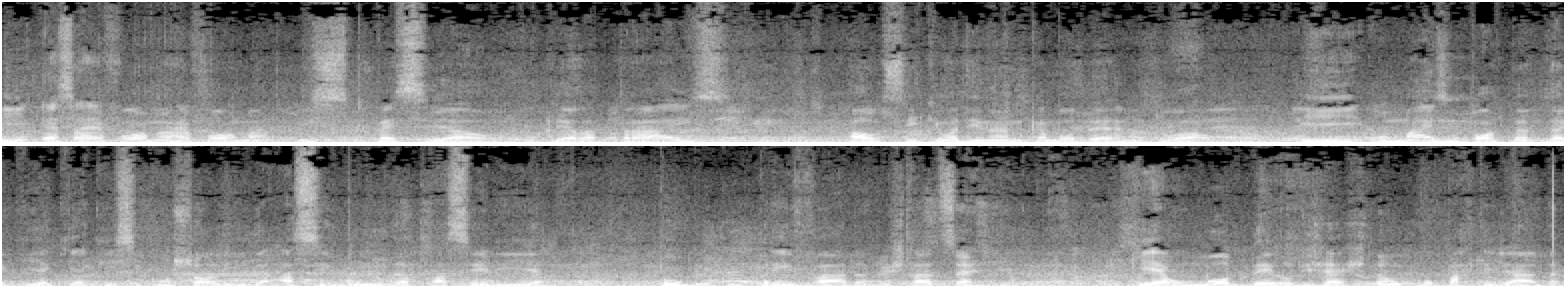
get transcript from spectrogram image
E essa reforma é uma reforma especial, porque ela traz ao SIC uma dinâmica moderna, atual. E o mais importante daqui é que aqui se consolida a segunda parceria público-privada do Estado de Sergipe, que é um modelo de gestão compartilhada,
